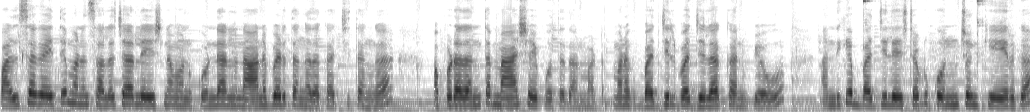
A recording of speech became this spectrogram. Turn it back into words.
పల్సగా అయితే మనం సలచారులు వేసినాం అనుకోండి అలా నానబెడతాం కదా ఖచ్చితంగా అప్పుడు అదంతా మ్యాష్ అయిపోతుంది అనమాట మనకు బజ్జీలు బజ్జీలా కనిపించవు అందుకే బజ్జీలు వేసేటప్పుడు కొంచెం కేర్గా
